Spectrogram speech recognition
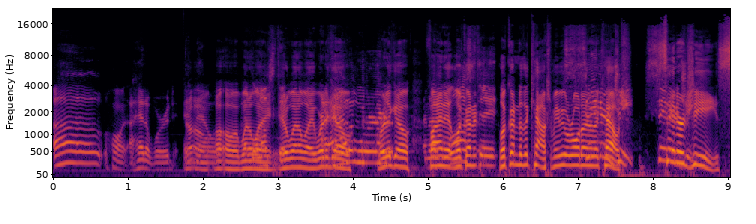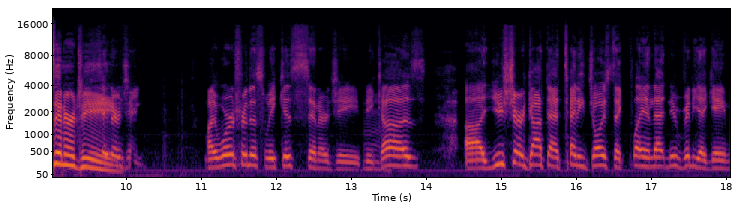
Uh, hold on. I had a word. And Uh-oh, now uh-oh, it went I away. It. it. went away. Where'd it I go? had a word, Where'd it go? I Find it. Look under. it. Look under the couch. Maybe it rolled under the couch. Synergy. Synergy. Synergy. Synergy. My word for this week is synergy Hmm. because uh, you sure got that Teddy joystick playing that new video game.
